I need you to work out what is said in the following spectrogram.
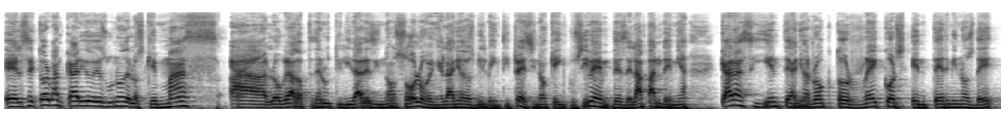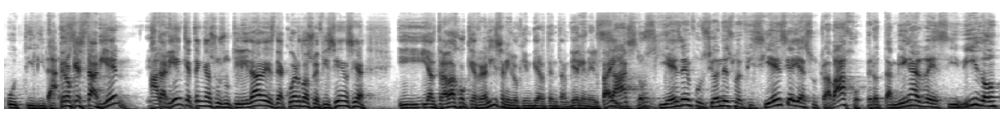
El sector bancario es uno de los que más ha logrado obtener utilidades y no solo en el año 2023, sino que inclusive desde la pandemia cada siguiente año ha roto récords en términos de utilidad. Pero que está bien. Está bien que tengan sus utilidades de acuerdo a su eficiencia y, y, al trabajo que realizan y lo que invierten también en el país. Exacto, ¿no? si es en función de su eficiencia y a su trabajo, pero también ha recibido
